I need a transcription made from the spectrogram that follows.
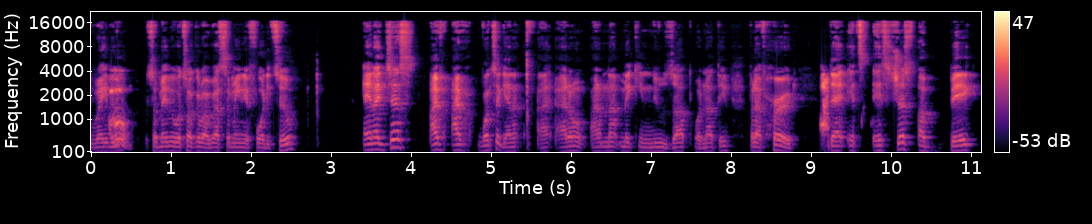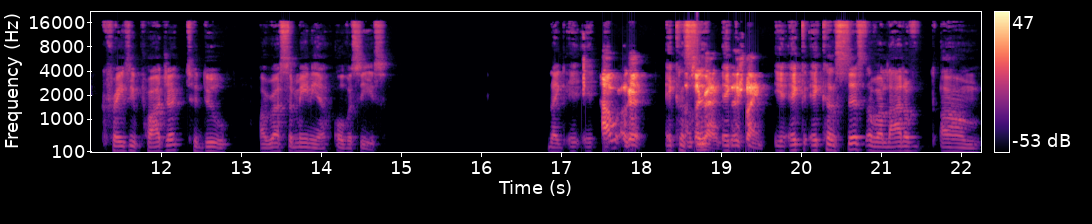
maybe oh. so maybe we'll talk about WrestleMania 42. And I just I've I've once again I, I don't I'm not making news up or nothing, but I've heard that it's it's just a big crazy project to do a WrestleMania overseas. Like it, it How, okay. It consists it, explain. It, it, it consists of a lot of um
